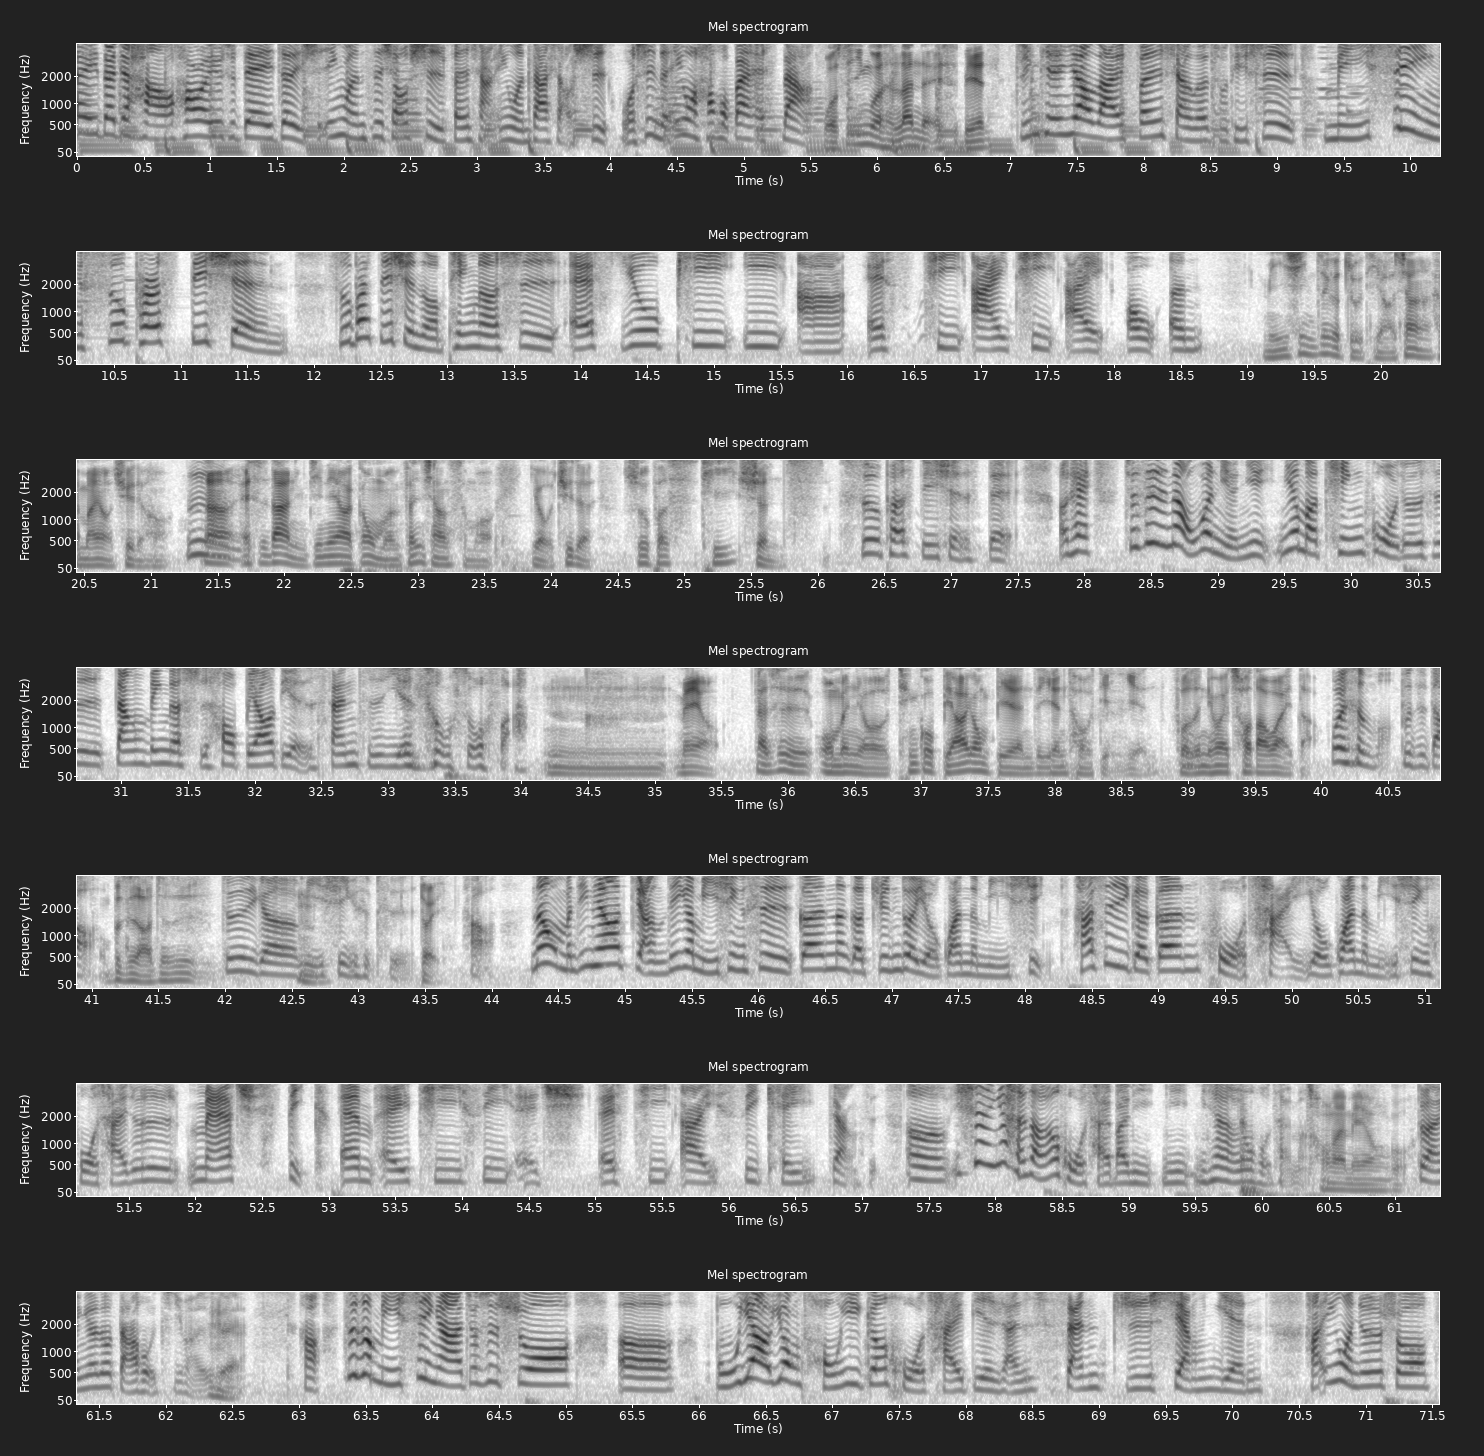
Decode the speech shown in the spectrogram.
嗨，大家好，How are you today？这里是英文自修室，分享英文大小事。我是你的英文好伙伴 S 大。我是英文很烂的 S 边。今天要来分享的主题是迷信 （superstition）。superstition 怎么拼呢？是 S U P E R S T I T I O N。迷信这个主题好像还蛮有趣的哈。那 S 大，你今天要跟我们分享什么有趣的 superstitions？superstitions 对，OK，就是那我问你，你你有没有听过，就是当兵的时候不要点三支烟这种说法？嗯，没有。但是我们有听过不要用别人的烟头点烟，否则你会抽到外岛。为什么？不知道，我不知道，就是就是一个迷信，是不是？对。好，那我们今天要讲的第一个迷信是跟那个军队有关的迷信，它是一个跟火柴有关的迷信。火柴就是 match stick，M A T C H S T I C K 这样子。嗯、现在应该很少用火柴吧？你你你现在有用火柴吗？从来没用过。对啊，应该都打火机嘛，对不对？好，这个迷信啊，就是说，呃，不要用同一根火柴点燃三支香烟。好，英文就是说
